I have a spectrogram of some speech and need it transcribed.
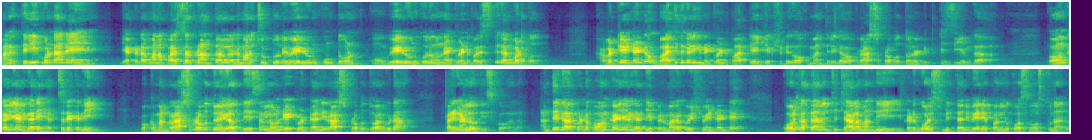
మనకు తెలియకుండానే ఎక్కడ మన పరిసర ప్రాంతాల్లోనే మన చుట్టూనే వేళ్ళునుకుంటూ వేళ్ళునుకుని వేళ్ళూనుకుని ఉన్నటువంటి పరిస్థితి కనబడుతుంది. కాబట్టి ఏంటంటే ఒక బాధ్యత కలిగినటువంటి పార్టీ అధ్యక్షుడిగా ఒక మంత్రిగా ఒక రాష్ట్ర ప్రభుత్వంలో డిప్యూటీ సీఎంగా పవన్ కళ్యాణ్ గారి హెచ్చరికని ఒక మన రాష్ట్ర ప్రభుత్వమే కాదు దేశంలో ఉండేటువంటి అన్ని రాష్ట్ర ప్రభుత్వాలు కూడా పరిగణలోకి తీసుకోవాలి. అంతేకాకుండా పవన్ కళ్యాణ్ గారు చెప్పిన మరొక విషయం ఏంటంటే కోల్కతా నుంచి చాలామంది ఇక్కడ గోల్డ్ స్మిత్ అని వేరే పనుల కోసం వస్తున్నారు.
